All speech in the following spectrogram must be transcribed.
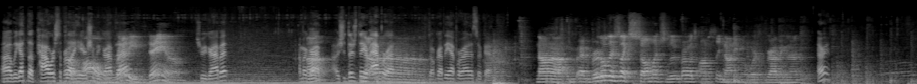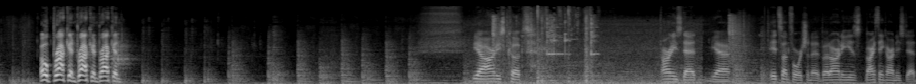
Uh, we got the power supply here. Should we grab that? Damn. Should we grab it? I'm gonna grab. Uh, should, there's the No, no, no, apparatus. no, no, no. Don't grab the apparatus. Okay. No, no, no. And brutal, there's like so much loot, bro. It's honestly not even worth grabbing that. All right. Oh, Bracken, Bracken, Bracken. Yeah, Arnie's cooked. Arnie's dead. Yeah, it's unfortunate, but Arnie is. I think Arnie's dead.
